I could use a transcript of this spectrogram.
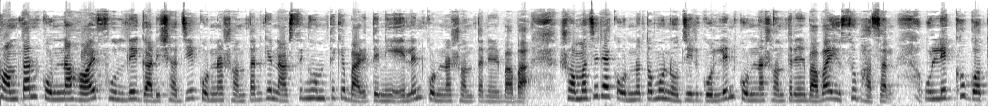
সন্তান কন্যা হয়, ফুল দিয়ে গাড়ি সাজিয়ে কন্যা সন্তানকে নার্সিংহোম থেকে বাড়িতে নিয়ে এলেন কন্যা সন্তানের বাবা। সমাজের এক অন্যতম নজির গড়লেন কন্যা সন্তানের বাবা ইউসুফ হাসান। উল্লেখ্য, গত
